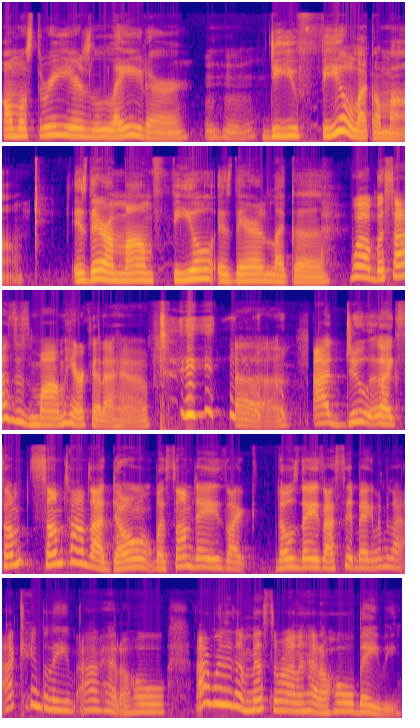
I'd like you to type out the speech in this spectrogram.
almost three years later, Mm-hmm. do you feel like a mom? Is there a mom feel? Is there like a Well, besides this mom haircut I have, uh, I do like some. Sometimes I don't, but some days like. Those days I sit back and I'm like, I can't believe I've had a whole, I really done messed around and had a whole baby.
